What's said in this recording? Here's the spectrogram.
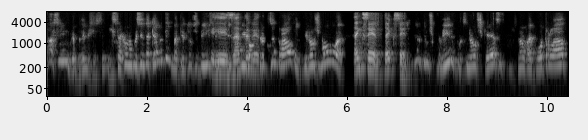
Ah, sim, nunca pedimos. Isso, isso é como o Presidente da Câmara tem que bater todos os dias. Exatamente. Tem que ir ao Central, tem que ir a Lisboa. Tem que ser, tem que ser. Temos que pedir, porque senão esquece, senão vai para o outro lado.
